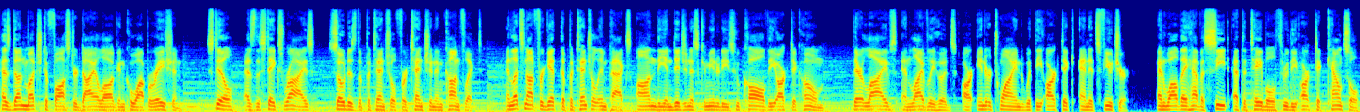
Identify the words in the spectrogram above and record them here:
has done much to foster dialogue and cooperation. Still, as the stakes rise, so does the potential for tension and conflict. And let's not forget the potential impacts on the indigenous communities who call the Arctic home, their lives and livelihoods are intertwined with the Arctic and its future. And while they have a seat at the table through the Arctic Council,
